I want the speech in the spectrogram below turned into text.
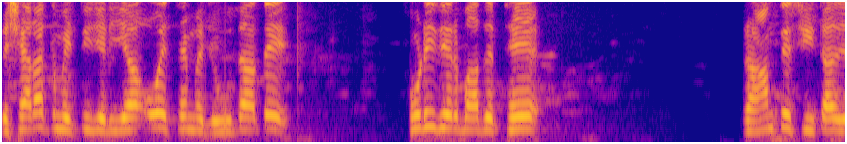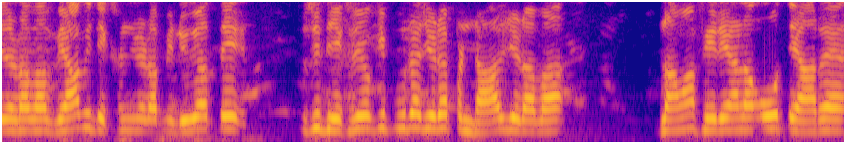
ਦੁਸ਼ਹਿਰਾ ਕਮੇਟੀ ਜਿਹੜੀ ਆ, ਉਹ ਇੱਥੇ ਮੌਜੂਦ ਆ ਤੇ ਥੋੜੀ ਦੇਰ ਬਾਅਦ ਇੱਥੇ ਰਾਮ ਤੇ ਸੀਤਾ ਜਿਹੜਾ ਵਾ, ਵਿਆਹ ਵੀ ਦੇਖਣ ਨੂੰ ਜਿਹੜਾ ਮਿਲੂਗਾ ਤੇ ਤੁਸੀਂ ਦੇਖ ਰਹੇ ਹੋ ਕਿ ਪੂਰਾ ਜਿਹੜਾ ਪੰਡਾਲ ਜਿਹੜਾ ਵਾ, ਲਾਵਾਂ ਫੇਰਿਆਂ ਵਾਲਾ ਉਹ ਤਿਆਰ ਹੈ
